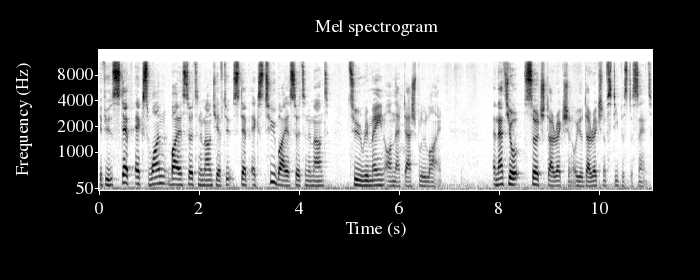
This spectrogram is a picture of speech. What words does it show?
if you step x1 by a certain amount, you have to step x2 by a certain amount to remain on that dashed blue line. And that's your search direction or your direction of steepest descent.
